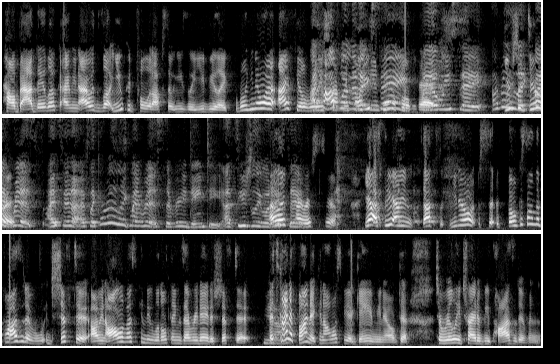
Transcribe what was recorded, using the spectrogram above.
how bad they look, I mean, I would love, you could pull it off so easily. You'd be like, well, you know what? I feel really I have one that I healthy and beautiful say. I always say, I really like my it. wrists. I say that. I was like, I really like my wrists. They're very dainty. That's usually what I, say. I like say. my wrist too. Yeah, see, I mean, that's you know, focus on the positive, shift it. I mean, all of us can do little things every day to shift it. Yeah. It's kind of fun. It can almost be a game, you know, to to really try to be positive and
